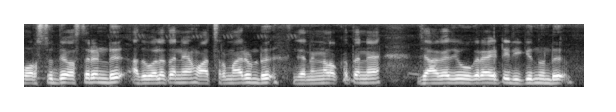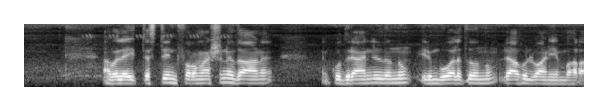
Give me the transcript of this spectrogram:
ഫോറസ്റ്റ് ഉദ്യോഗസ്ഥരുണ്ട്. അതുപോലെ തന്നെ വാച്ചർമാരുണ്ട്. ജനങ്ങളൊക്കെ തന്നെ ജാഗരൂകരായിട്ട് ഇരിക്കുന്നുണ്ട്. അപ്പോൾ ലേറ്റസ്റ്റ് ഇൻഫർമേഷൻ ഇതാണ്. കുതിരാനിൽ നിന്നും ഇരുമ്പുകാലത്ത് നിന്നും രാഹുൽ വാണിയമ്പാറ.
